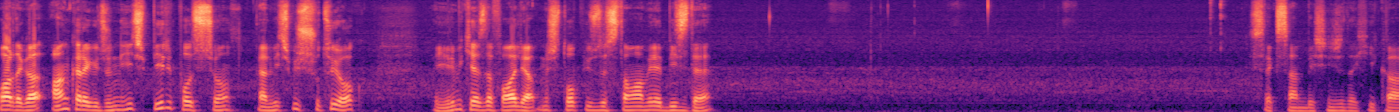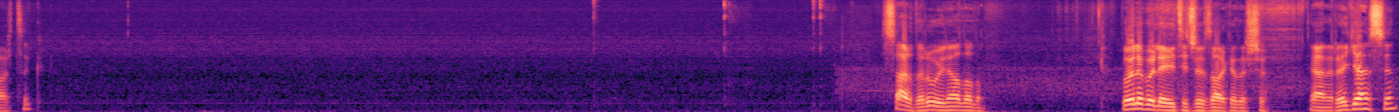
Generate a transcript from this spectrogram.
Bu arada Ankara gücünün hiçbir pozisyon yani hiçbir şutu yok. 20 kez de faal yapmış. Top yüzdesi tamamıyla bizde. ...85. dakika artık. Serdar'ı oyuna alalım. Böyle böyle eğiteceğiz arkadaşı. Yani Regens'in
